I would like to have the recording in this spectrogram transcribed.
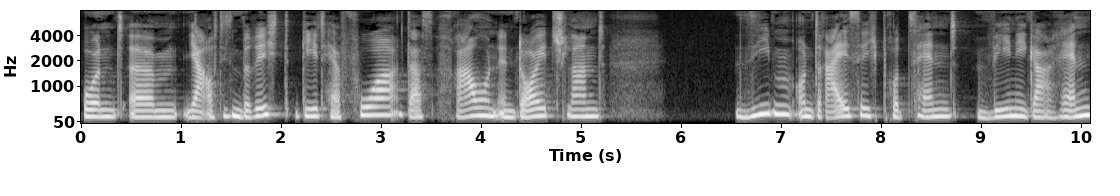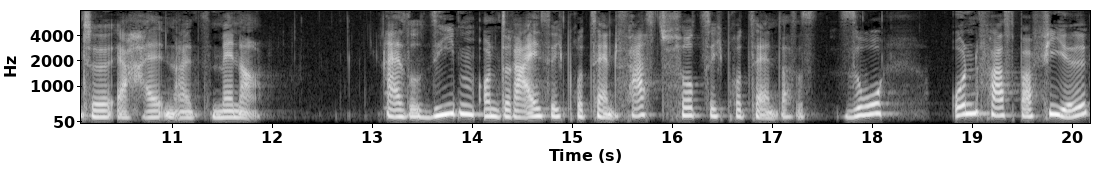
Und ähm, ja, aus diesem Bericht geht hervor, dass Frauen in Deutschland 37 Prozent weniger Rente erhalten als Männer. Also 37 Prozent, fast 40 Prozent. Das ist so unfassbar viel.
